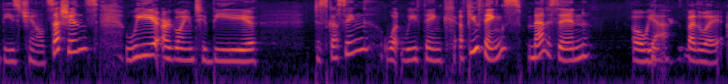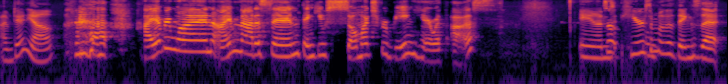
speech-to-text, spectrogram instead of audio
these channeled sessions, we are going to be discussing what we think a few things. Madison, oh, yeah, by the way, I'm Danielle. Hi, everyone. I'm Madison. Thank you so much for being here with us. And so, here are some of the things that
